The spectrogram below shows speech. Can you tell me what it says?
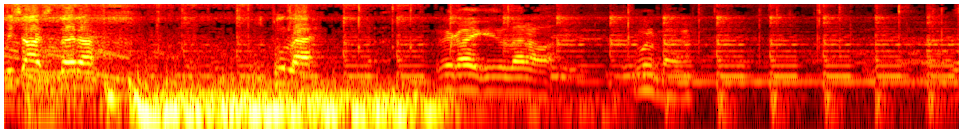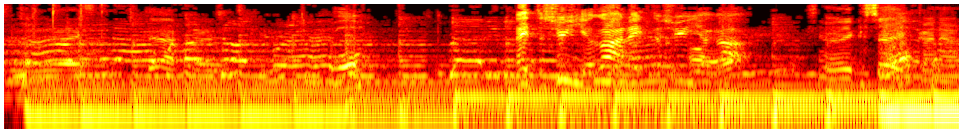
mis aastast ära? tule. me ka ei kilda ära. ulme ju. oh. näita süüa ka, näita süüa ka. siin on väike söök onju.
